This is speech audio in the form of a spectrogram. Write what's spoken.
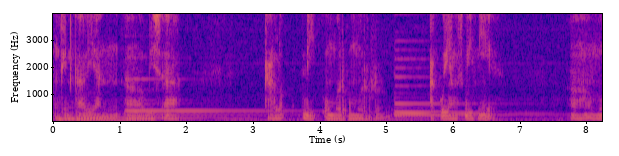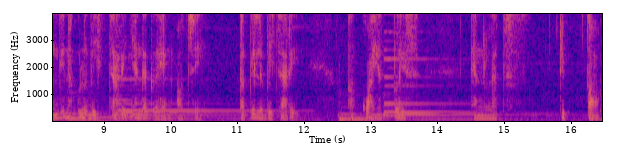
mungkin kalian uh, bisa kalau di umur-umur aku yang segini ya, uh, mungkin aku lebih carinya nggak ke hangout sih, tapi lebih cari a quiet place and let's deep talk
